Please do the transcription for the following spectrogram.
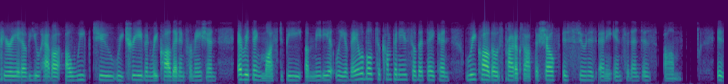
period of you have a, a week to retrieve and recall that information. Everything must be immediately available to companies so that they can recall those products off the shelf as soon as any incident is um, is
